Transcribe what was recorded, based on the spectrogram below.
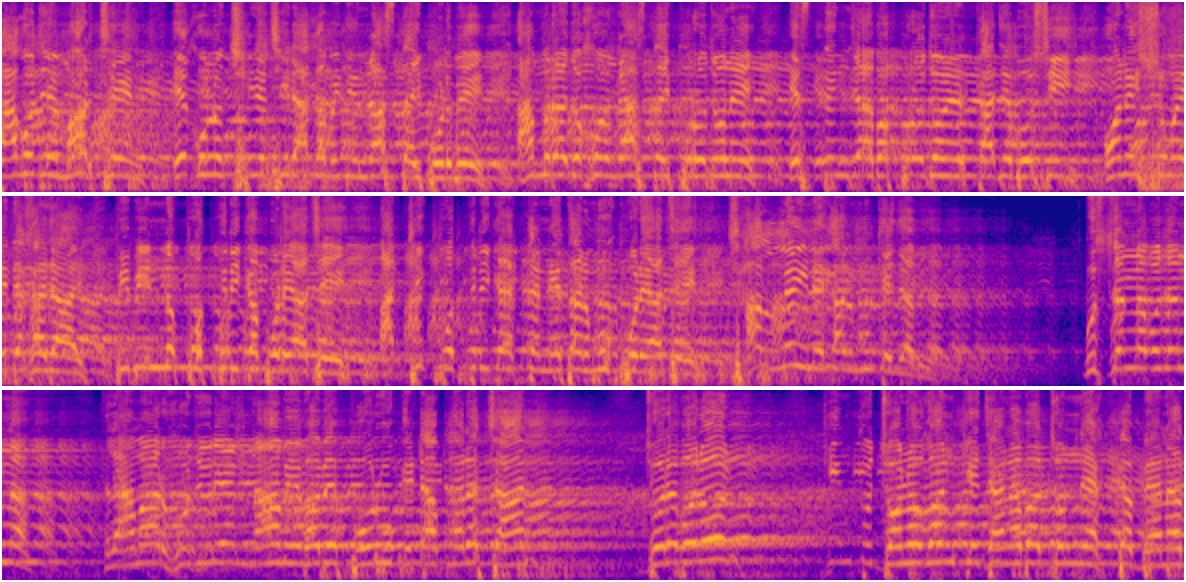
কাগজে মারছেন, এ কোনো ছিঁড়ে ছিঁড়ে আগামী দিন রাস্তায় পড়বে। আমরা যখন রাস্তায় প্রয়োজনে এস্তেঞ্জা বা প্রয়োজনের কাজে বসি, অনেক সময় দেখা যায় বিভিন্ন পত্রিকা পড়ে আছে, আর ঠিক পত্রিকা একটা নেতার মুখ পড়ে আছে, ছাড়লেই নেতার মুখে যাবে। বুঝছেন না, বোঝেন না? তাহলে আমার হুজুরের নাম এভাবে পড়ুক, এটা আপনারা চান? জোরে বলুন। কিন্তু জনগণকে জানাবার জন্য একটা ব্যানার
